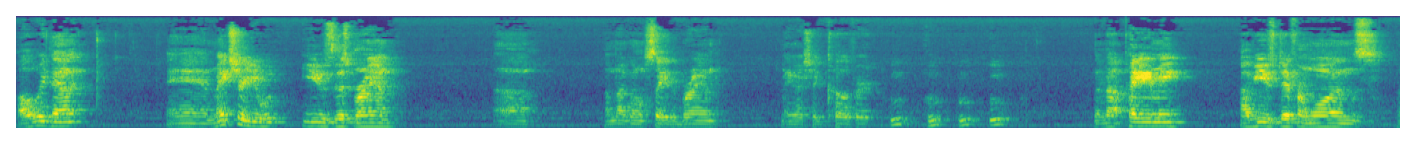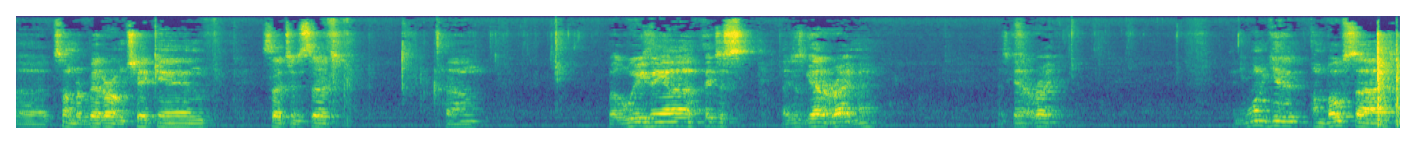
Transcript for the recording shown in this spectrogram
all the way down it, and make sure you use this brand. Uh, I'm not going to say the brand. Maybe I should cover it. Ooh, ooh, ooh, ooh. They're not paying me. I've used different ones. Uh, some are better on chicken, such and such. Um, but Louisiana, they just they just got it right, man. It's got it right. And you want to get it on both sides.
